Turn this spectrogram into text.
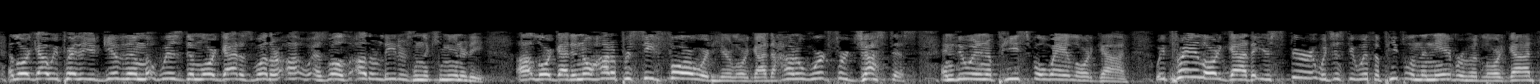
And Lord God, we pray that you'd give them wisdom, Lord God, as well, as, other leaders in the community. Uh, Lord God, to know how to proceed forward here, Lord God, to how to work for justice and do it in a peaceful way, Lord God. We pray, Lord God, that your Spirit would just be with the people in the neighborhood, Lord God.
